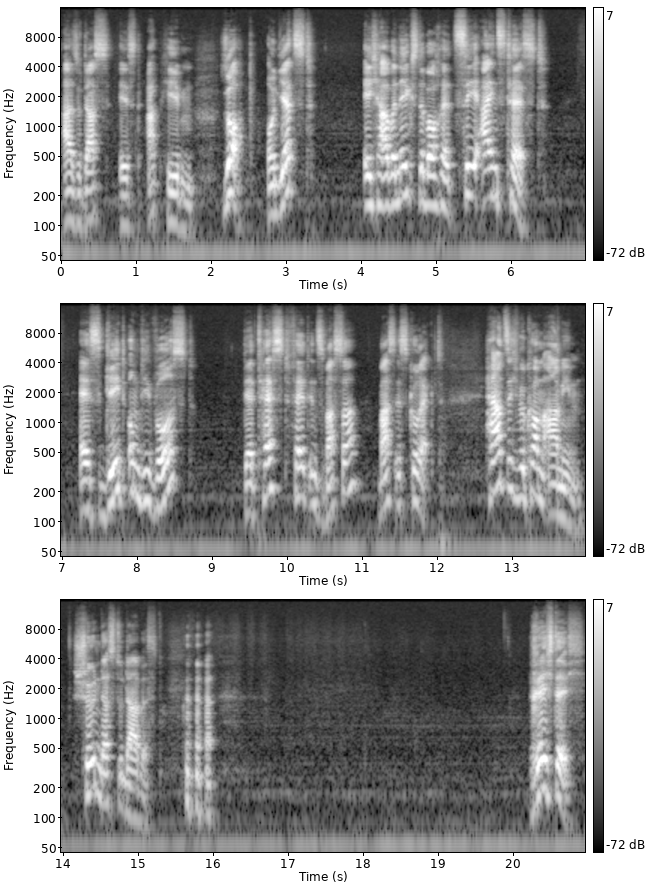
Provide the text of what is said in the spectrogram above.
Also das ist abheben. So, und jetzt, ich habe nächste Woche C1-Test. Es geht um die Wurst. Der Test fällt ins Wasser. Was ist korrekt? Herzlich willkommen, Armin. Schön, dass du da bist. Richtig.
